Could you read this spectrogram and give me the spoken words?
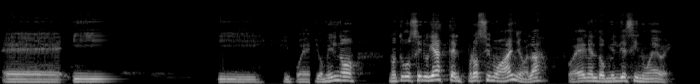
Eh, y, y, y, pues Yomil no, no tuvo cirugía hasta el próximo año, ¿verdad? Fue en el 2019.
